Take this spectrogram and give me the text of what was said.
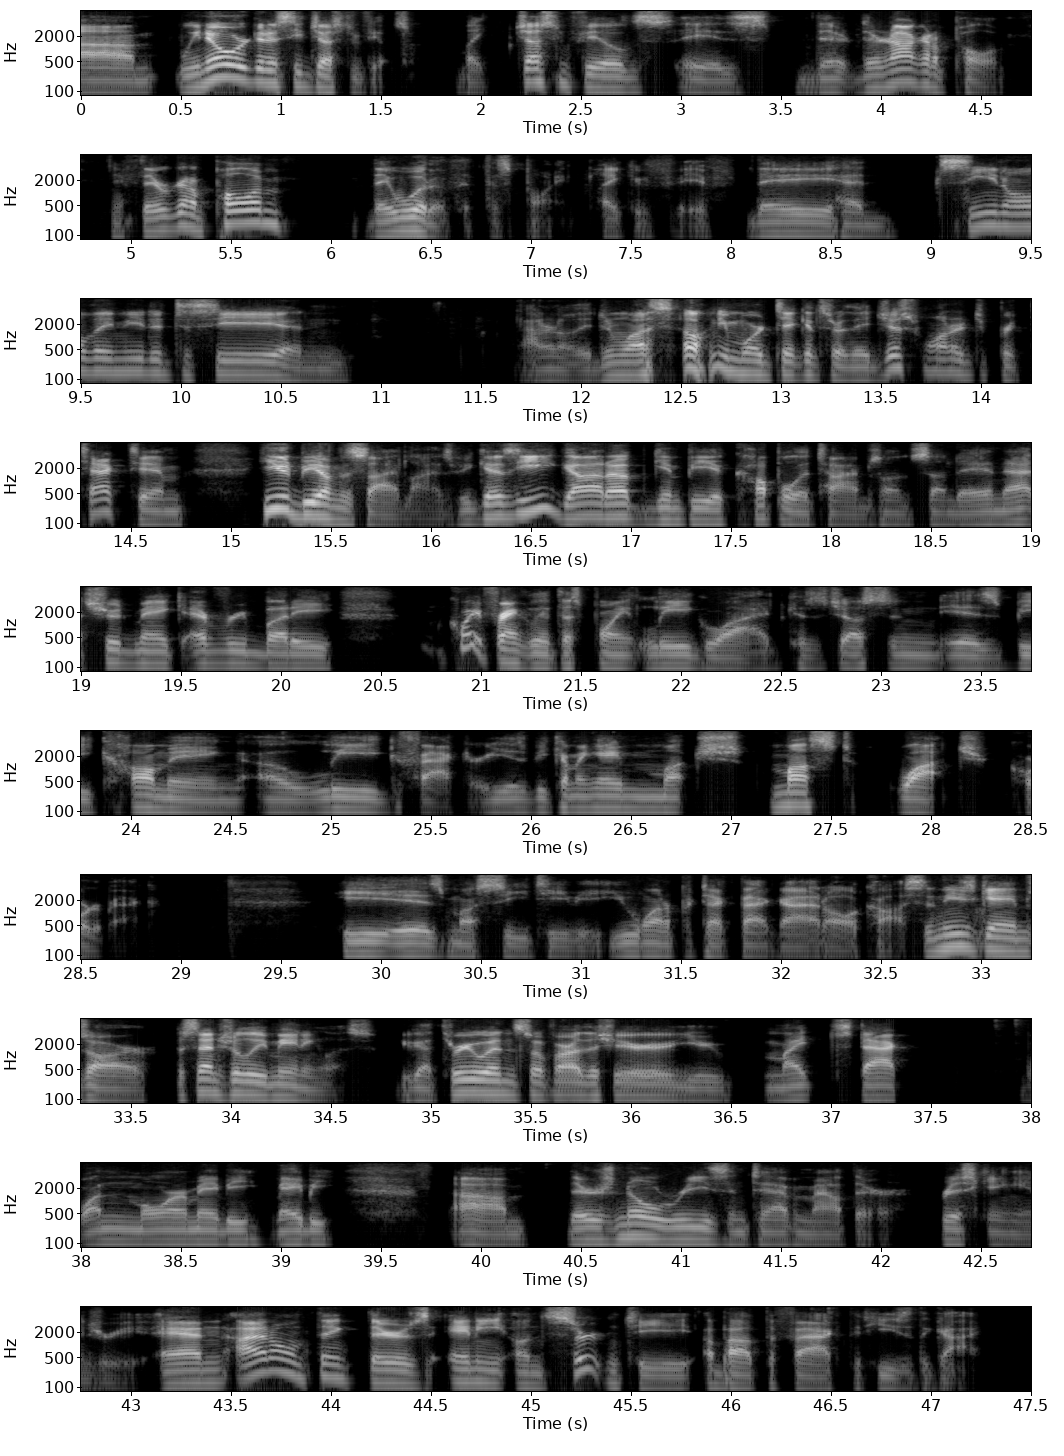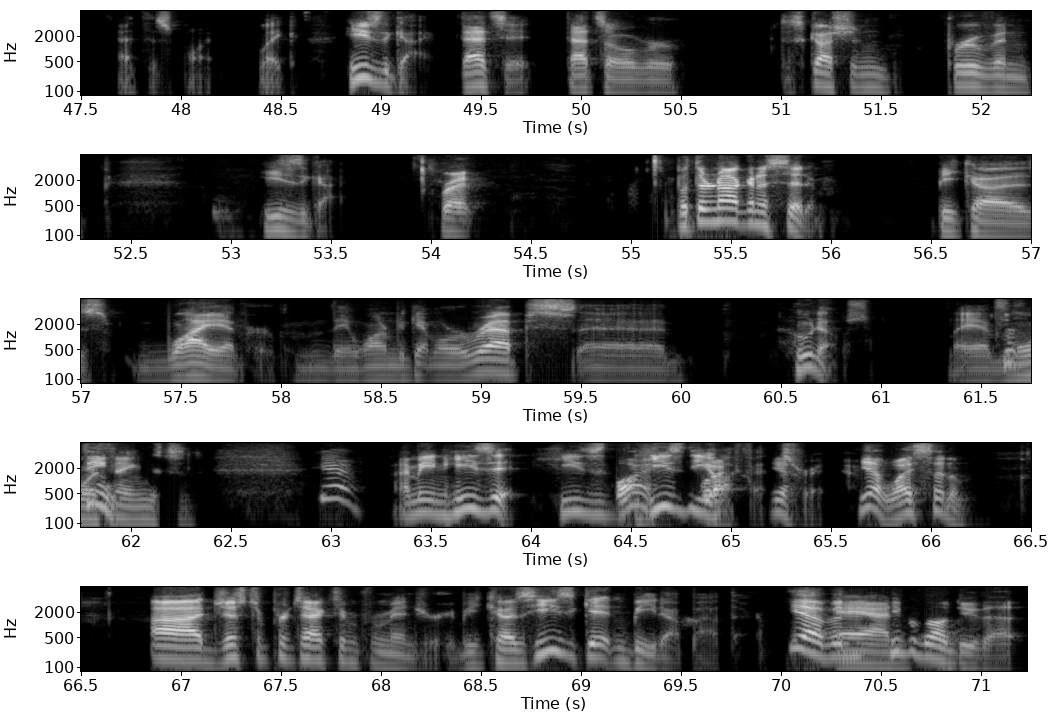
Um, we know we're going to see Justin Fields. Like Justin Fields is they're they're not going to pull him. If they were going to pull him, they would have at this point. Like if if they had seen all they needed to see and I don't know, they didn't want to sell any more tickets or they just wanted to protect him, he would be on the sidelines because he got up gimpy a couple of times on Sunday. And that should make everybody, quite frankly, at this point, league wide because Justin is becoming a league factor. He is becoming a much must watch quarterback. He is must see TV. You want to protect that guy at all costs. And these games are essentially meaningless. You got three wins so far this year. You might stack one more, maybe, maybe. Um, there's no reason to have him out there risking injury. And I don't think there's any uncertainty about the fact that he's the guy at this point. Like he's the guy. That's it. That's over. Discussion proven. He's the guy. Right. But they're not going to sit him because why ever? They want him to get more reps. Uh, who knows? They have more things. Yeah. I mean, he's it. He's why? he's the why? offense yeah. right now. Yeah. Why sit him? Uh, just to protect him from injury because he's getting beat up out there. Yeah, but and people don't do that.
